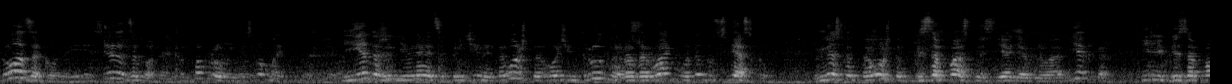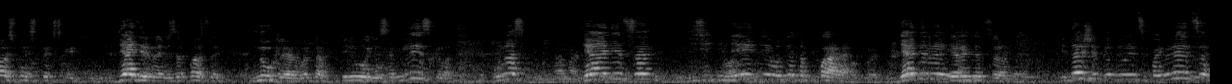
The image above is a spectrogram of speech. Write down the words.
тот закон, есть этот закон, вот попробуйте сломать. И это же является причиной того, что очень трудно разорвать вот эту связку. Вместо того, чтобы безопасность ядерного объекта или безопасность, так сказать, ядерная безопасность нуклеар, вот так в переводе с английского, у нас тянется десятилетие вот эта пара, ядерная и радиационная. И дальше, как говорится, появляется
